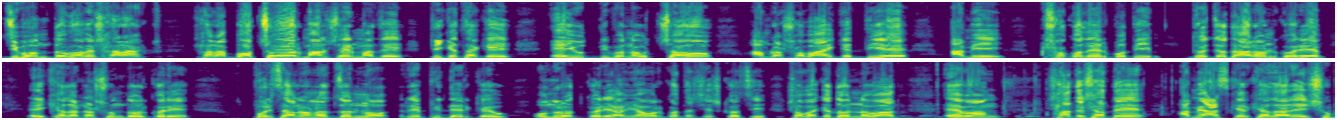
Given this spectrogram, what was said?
জীবন্তভাবে সারা সারা বছর মানুষের মাঝে টিকে থাকে, এই উদ্দীপনা, উৎসাহ আমরা সবাইকে দিয়ে আমি সকলের প্রতি ধৈর্য ধারণ করে এই খেলাটা সুন্দর করে পরিচালনার জন্য রেফরিদেরকেও অনুরোধ করে আমি আমার কথা শেষ করছি। সবাইকে ধন্যবাদ এবং সাথে সাথে আমি আজকের খেলার এই শুভ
